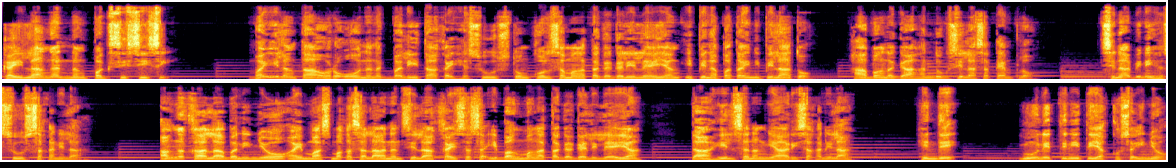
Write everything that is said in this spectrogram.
Kailangan ng pagsisisi. May ilang tao roon na nagbalita kay Jesus tungkol sa mga taga-Galileyang ipinapatay ni Pilato habang naghahandog sila sa templo. Sinabi ni Jesus sa kanila, Ang akala ba ninyo ay mas makasalanan sila kaysa sa ibang mga taga-Galileya dahil sa nangyari sa kanila? Hindi. Ngunit tinitiyak ko sa inyo,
